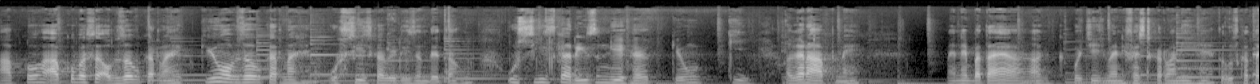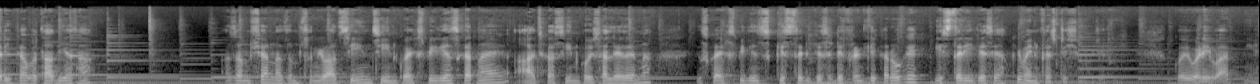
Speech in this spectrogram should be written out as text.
आपको आपको बस ऑब्ज़र्व करना है। क्यों ऑब्ज़र्व करना है? उस चीज़ का भी रीज़न देता हूँ। उस चीज़ का रीज़न ये है, क्योंकि अगर आपने मैंने बताया कोई चीज़ मैनिफेस्ट करवानी है तो उसका तरीका बता दिया था। अजम्पशन अजम्पशन के बाद सीन सीन को एक्सपीरियंस करना है, आज का सीन को ऐसा ले लेना, उसका एक्सपीरियंस किस तरीके से डिफरेंटली करोगे, इस तरीके से आपकी मैनिफेस्टेशन हो जाएगी। कोई बड़ी बात नहीं है।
